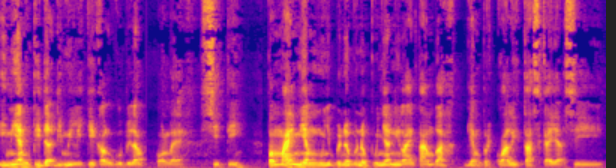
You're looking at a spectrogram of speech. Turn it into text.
Ini yang tidak dimiliki kalau gue bilang oleh City. Pemain yang benar-benar punya nilai tambah yang berkualitas kayak si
